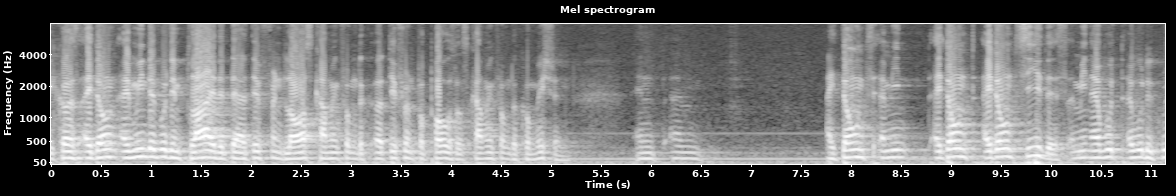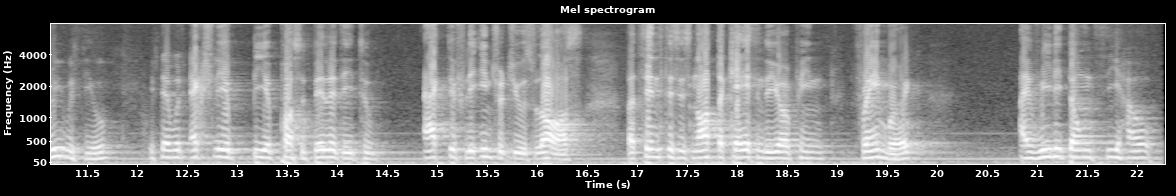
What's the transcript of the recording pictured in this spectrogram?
because I don't. I mean, that would imply that there are different laws coming from the uh, different proposals coming from the Commission, and um, I don't. I mean, I don't. I don't see this. I mean, I would. I would agree with you if there would actually be a possibility to actively introduce laws. But since this is not the case in the European framework, I really don't see how.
